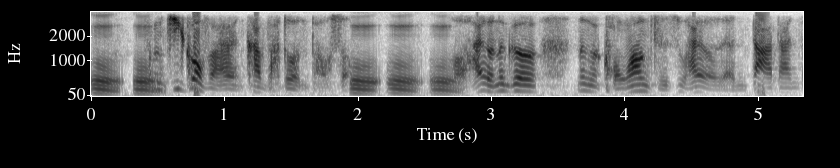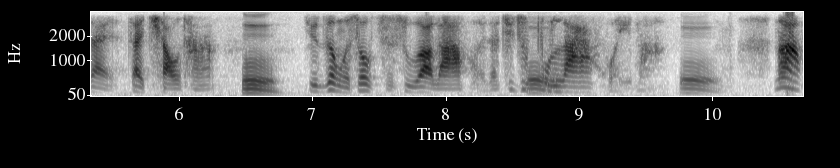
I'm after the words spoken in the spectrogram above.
嗯嗯，他们机构法人看法都很保守，嗯嗯嗯，哦，还有那个那个恐慌指数，还有人大单在在敲它，嗯，就认为说指数要拉回了，就是不拉回嘛，嗯，那。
